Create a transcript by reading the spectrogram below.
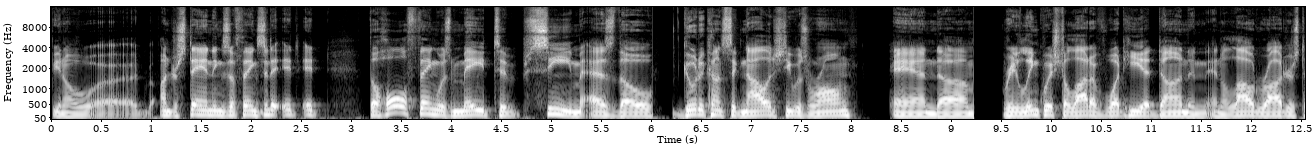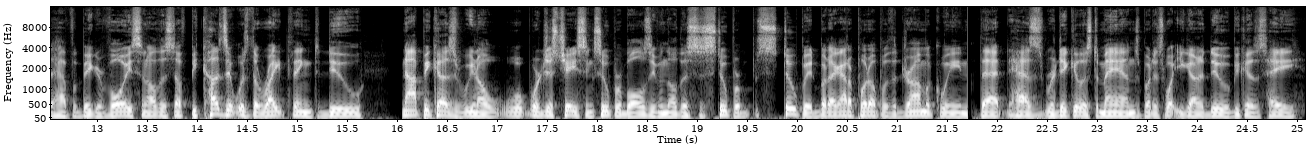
you know, uh, understandings of things. And it, it, it, the whole thing was made to seem as though Gutekunst acknowledged he was wrong and um, relinquished a lot of what he had done and, and allowed Rodgers to have a bigger voice and all this stuff because it was the right thing to do not because you know we're just chasing Super Bowls, even though this is stupid, stupid. But I got to put up with a drama queen that has ridiculous demands, but it's what you got to do because hey,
